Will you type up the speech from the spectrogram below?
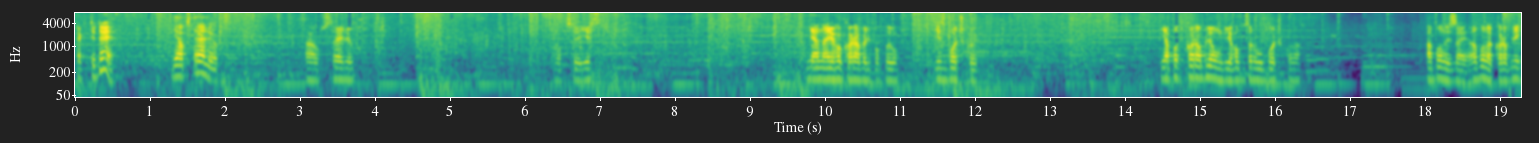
Так, ти де? Я обстрелюю. А, обстрелю. О, все, є. Я на його корабль поплив. Із бочкою. Я під кораблем в його взорву бочку на. Або не знаю, або на кораблі.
